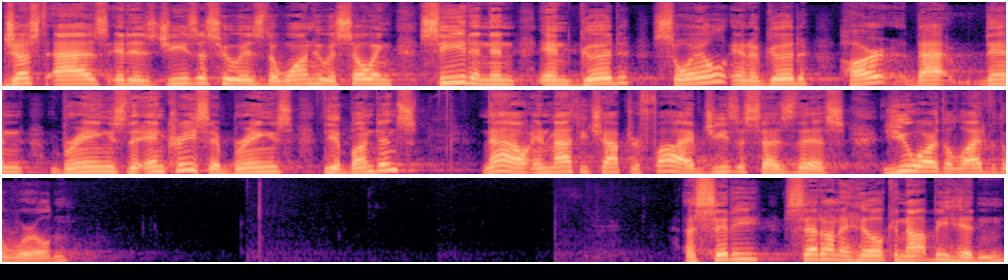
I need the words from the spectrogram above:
Just as it is Jesus who is the one who is sowing seed and then in good soil, in a good heart, that then brings the increase, it brings the abundance. Now, in Matthew chapter 5, Jesus says this You are the light of the world. A city set on a hill cannot be hidden,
